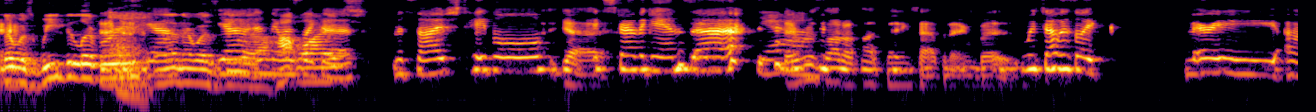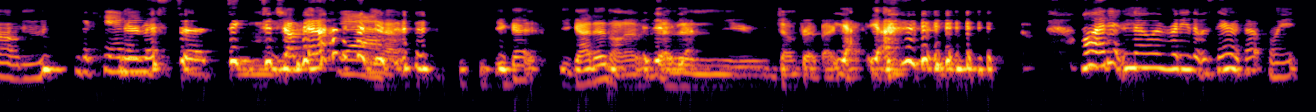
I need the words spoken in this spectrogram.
There was weed delivery, Yeah. and then there was Yeah, the uh, and there hot was, like, a- massage table Yeah, extravaganza, Yeah. there was a lot of hot things happening, but which I was like very um the candy. nervous to to, to jump in on. Yeah. you got you got in on it, did, and yeah. then you jumped right back. yeah, out. yeah. well, I didn't know everybody that was there at that point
